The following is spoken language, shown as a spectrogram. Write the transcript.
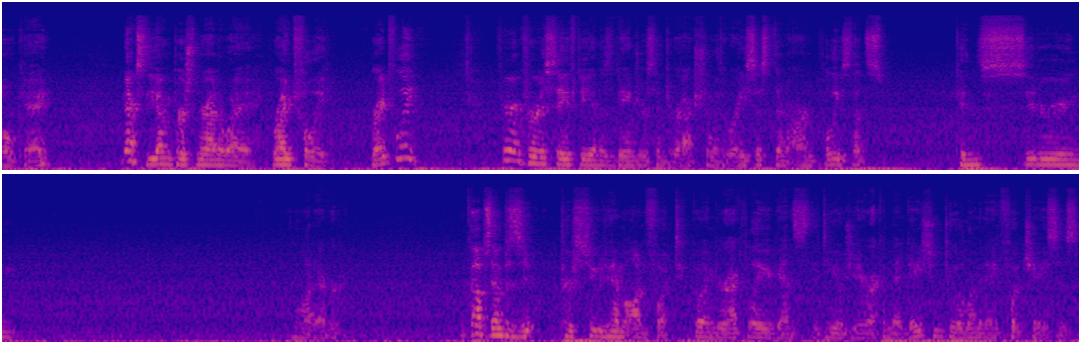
Okay. Next, the young person ran away, rightfully. Rightfully? Fearing for his safety and his dangerous interaction with racist and armed police. That's considering. Whatever. The cops then pursued him on foot, going directly against the DOJ recommendation to eliminate foot chases.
